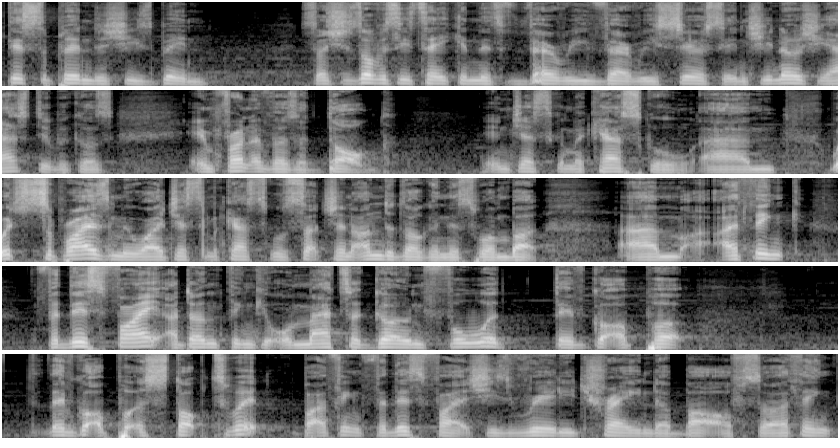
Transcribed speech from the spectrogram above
disciplined as she's been. So she's obviously taking this very, very seriously, and she knows she has to because in front of her is a dog in Jessica McCaskill, um, which surprised me why Jessica McCaskill was such an underdog in this one. But um, I think for this fight, I don't think it will matter going forward. They've got to put they've got to put a stop to it. But I think for this fight, she's really trained her butt off. So I think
